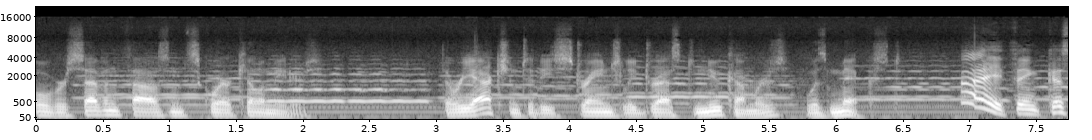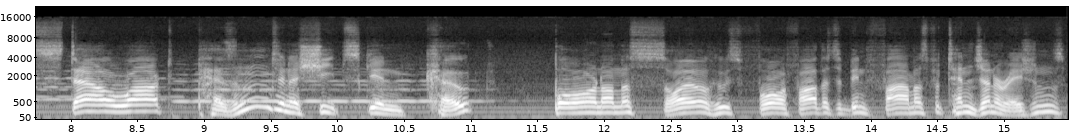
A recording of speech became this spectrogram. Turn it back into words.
over 7,000 square kilometers. The reaction to these strangely dressed newcomers was mixed. I think a stalwart peasant in a sheepskin coat, born on the soil whose forefathers had been farmers for ten generations,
